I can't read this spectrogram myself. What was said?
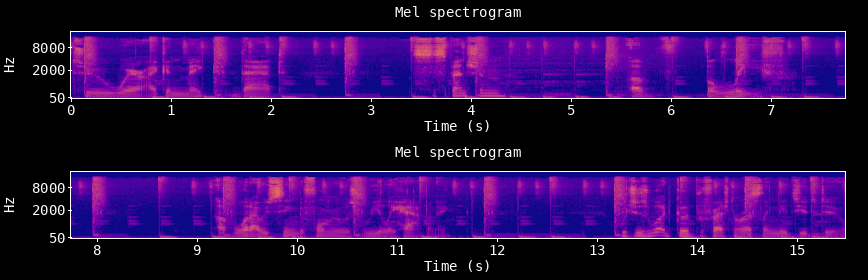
to where I can make that suspension of belief of what I was seeing before me was really happening. Which is what good professional wrestling needs you to do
